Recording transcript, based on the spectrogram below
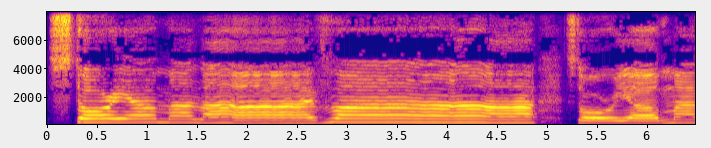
Story of my life. Ah, story of my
